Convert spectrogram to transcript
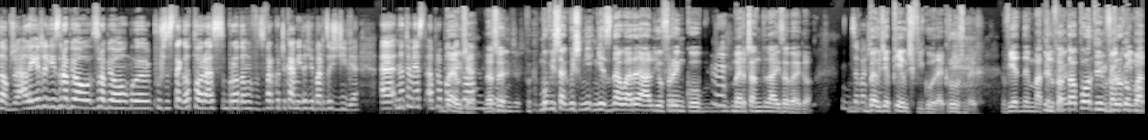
Dobrze, ale jeżeli zrobią, zrobią e, puszystego Tora z brodą, z warkoczykami, to się bardzo zdziwię. E, natomiast a propos Będzie. tego... Znaczy, mówisz jakbyś nie, nie znała realiów rynku merchandise'owego. Zobaczymy. Będzie pięć figurek różnych. W jednym ma tym tylko fa- topór, w tym w drugim, ma,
